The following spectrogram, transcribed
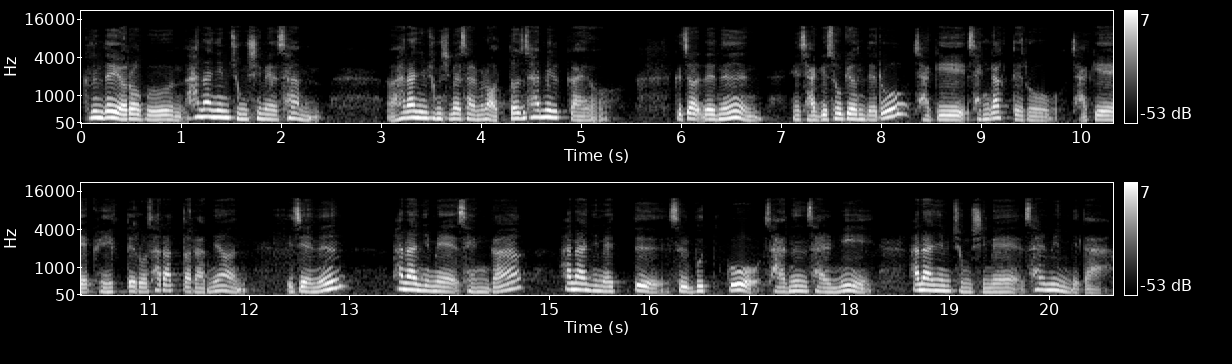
그런데 여러분 하나님 중심의 삶 하나님 중심의 삶은 어떤 삶일까요? 그전에는 자기 소견대로 자기 생각대로 자기의 계획대로 살았더라면 이제는 하나님의 생각, 하나님의 뜻을 묻고 사는 삶이 하나님 중심의 삶입니다.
